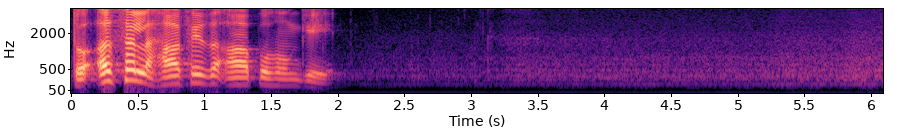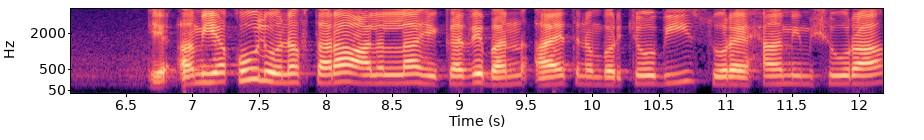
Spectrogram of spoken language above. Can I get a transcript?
تو اصل حافظ آپ ہوں گے۔ یہ ام یقول نفترا اللہ کذبن آیت نمبر چوبیس، سورہ حامم شورا۔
